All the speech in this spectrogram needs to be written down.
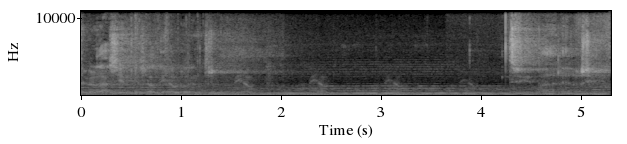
¿De verdad sientes al diablo dentro? Sí, padre, lo siento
